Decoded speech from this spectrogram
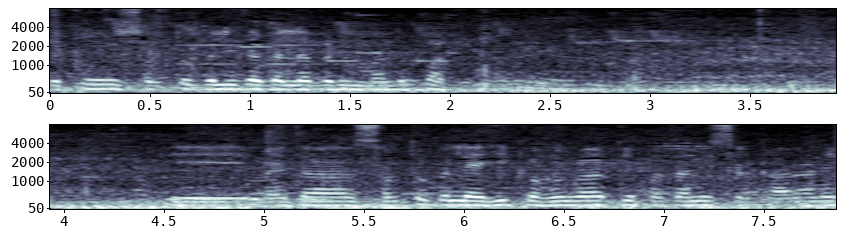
ਦੇਖੋ, ਸਭ ਤੋਂ ਪਹਿਲੀ ਤਾਂ ਗੱਲ ਹੈ ਬੜੀ ਮੰਦਭਾਗੀ ਤੇ ਮੈਂ ਤਾਂ ਸਭ ਤੋਂ ਪਹਿਲੇ ਇਹੀ ਕਹੂੰਗਾ ਕਿ ਪਤਾ ਨਹੀਂ ਸਰਕਾਰਾਂ ਨੇ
